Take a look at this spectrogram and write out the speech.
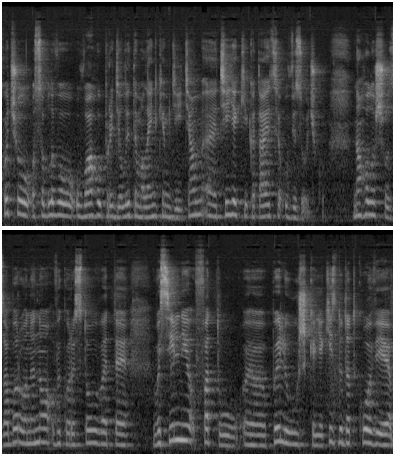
Хочу особливу увагу приділити маленьким дітям, е, ті, які катаються у візочку. Наголошу, заборонено використовувати весільні фату, е, пелюшки, якісь додаткові е,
